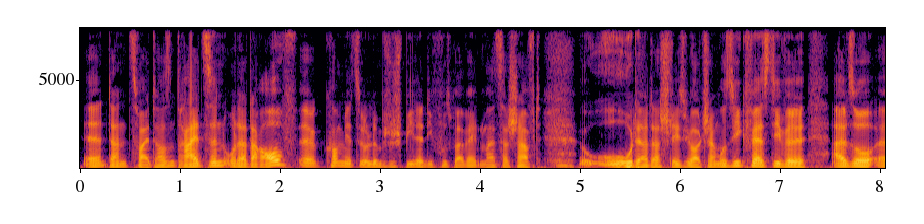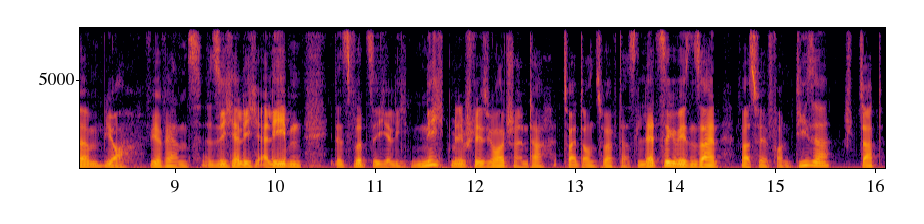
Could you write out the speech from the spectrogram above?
Äh, dann 2013 oder darauf äh, kommen jetzt die Olympischen Spiele, die Fußballweltmeisterschaft oder das Schleswig-Holstein Musikfestival. Also, ähm, ja, wir werden es sicherlich erleben. Das wird sicherlich nicht mit dem Schleswig-Holstein-Tag 2012 das letzte gewesen sein, was wir von dieser Stadt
